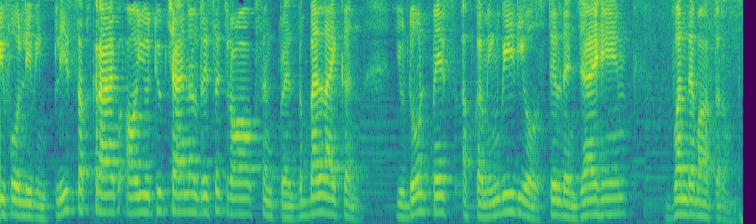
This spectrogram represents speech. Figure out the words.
Before leaving, please subscribe our YouTube channel Research Rocks and press the bell icon. You don't miss upcoming videos. Till then, Jai Hind, Vande Mataram.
